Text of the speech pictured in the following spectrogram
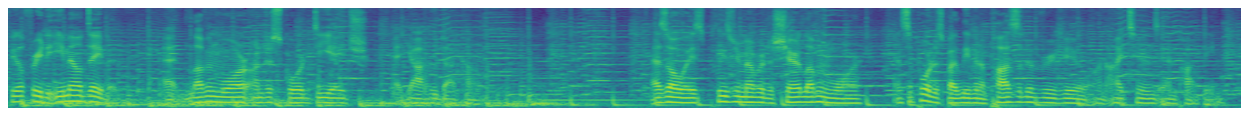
feel free to email David at loveandwar underscore dh at yahoo.com. As always, please remember to share Love and War and support us by leaving a positive review on iTunes and Podbean.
